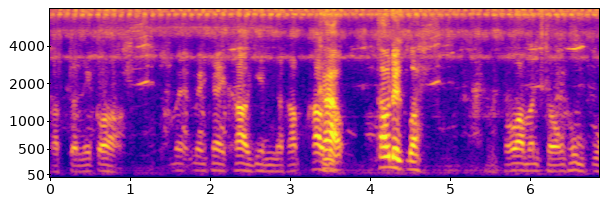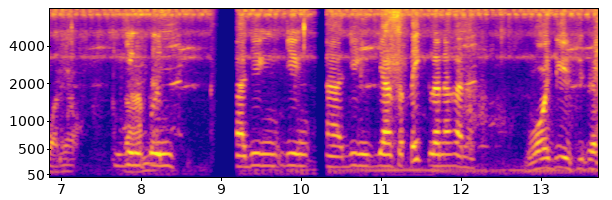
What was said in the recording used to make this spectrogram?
ครับตอนนี้ก็ไม่ไม่ใช่ข้าวเย็นนะครับข้าวข้าวข้าวดึกบ่เพราะว่ามันสองทุ่มกว่าแล้วยิงปืนอ่ายิงยิงอ่ายิงยาสติ๊กแล้วนะคะน่ะโอ้ยยี่สิบเอ็ด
